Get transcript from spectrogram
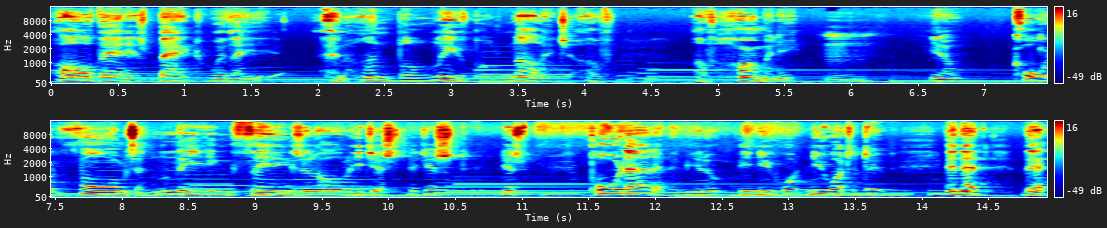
all that is backed with a an unbelievable knowledge of of harmony. You know, chord forms and leading things and all. He just it just just poured out of him. You know, he knew what knew what to do, and that that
